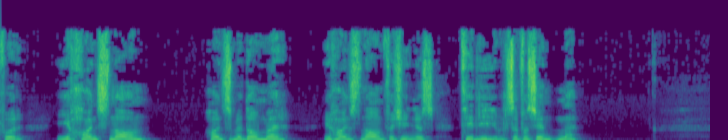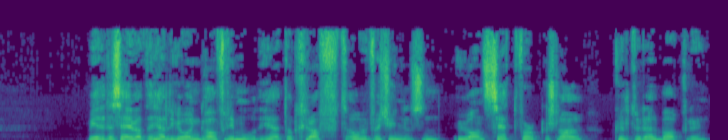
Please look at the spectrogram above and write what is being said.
for i hans navn, han som er dommer, i hans navn forkynnes tilgivelse for syndene. Videre ser vi at Den hellige ånd ga frimodighet og kraft over forkynnelsen, uansett folkeslag, kulturell bakgrunn.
